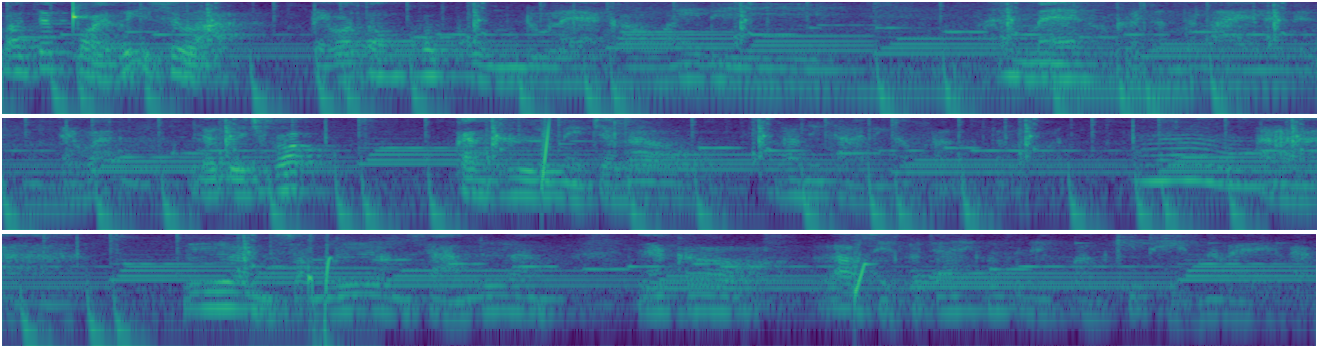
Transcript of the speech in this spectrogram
เราจะปล่อยเขาอิสระ แต่ว่าต้องควบคุมดูแลเขาให้ดี ให้แม่เขาเกิดอันตรายอะไรเนี่ยแต่ว่าแล้วโดยเฉพาะกลางคืนเนี่ยจะเล่าเล่านิทานให้เขาฟังตลอดอืมอ่า เรื่องสองเรื่องสามเรื่อง แล้วก็เล่าเสร็จก็จะให้เขาแสดงความคิดเห็นอะไรครับ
